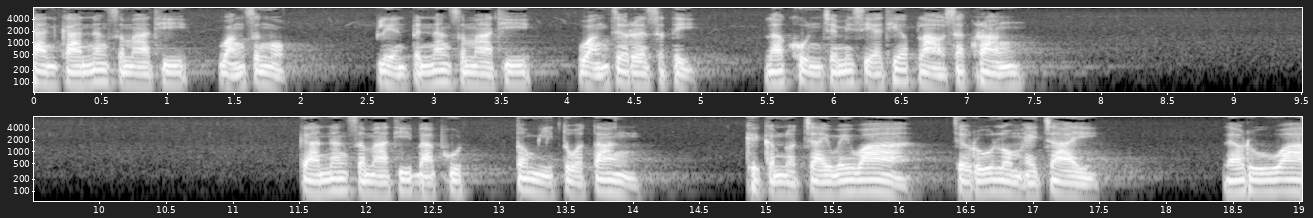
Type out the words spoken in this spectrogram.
แทนการนั่งสมาธิหวังสงบ เปลี่ยนเป็นนั่งสมาธิหวังเจริญสติ แล้วคุณจะไม่เสียเที่ยวเปล่าสักครั้ง การนั่งสมาธิแบบพุทธต้องมีตัวตั้ง คือกำหนดใจไว้ว่าจะรู้ลมหายใจ แล้วรู้ว่า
